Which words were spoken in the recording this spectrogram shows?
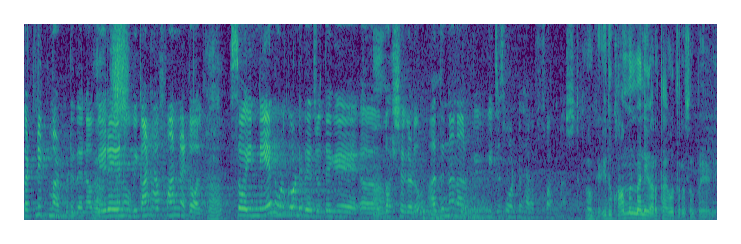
ಕಟ್ನಿಟ್ ಮಾಡ್ಬಿಟ್ಟಿದೆ. ನಾವು ಬೇರೆ ಏನು we can't have fun at all so ಇನ್ನೇನು ಉಳ್ಕೊಂಡಿದೆ ಜೊತೆಗೆ ವರ್ಷಗಳು ಅದನ್ನ ನಾನು we just want to have fun ಅಷ್ಟೇ. ಓಕೆ ಇದು ಕಾಮನ್ ಮ್ಯಾನಿಗೆ ಅರ್ಥ ಆಗೋ ಥರ ಸ್ವಲ್ಪ ಹೇಳಿ.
